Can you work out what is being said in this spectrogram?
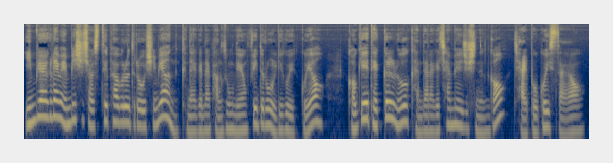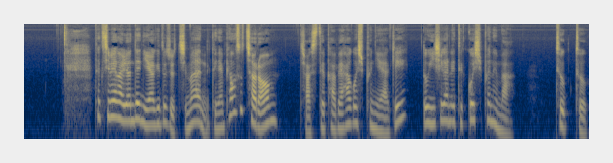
인별그램 MBC Just Pop으로 들어오시면 그날그날 방송 내용 feed로 올리고 있고요. 거기에 댓글로 간단하게 참여해 주시는 거 잘 보고 있어요. 특집에 관련된 이야기도 좋지만 그냥 평소처럼 Just Pop에 하고 싶은 이야기 또 이 시간에 듣고 싶은 음악 툭툭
